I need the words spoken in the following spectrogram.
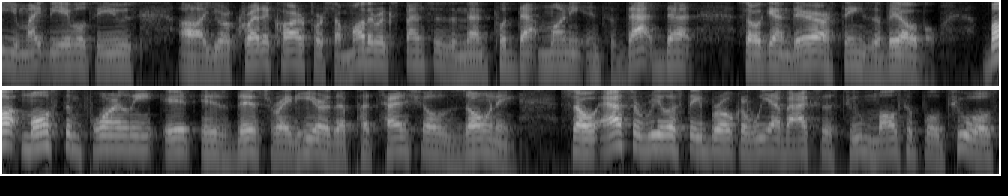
you might be able to use uh, your credit card for some other expenses and then put that money into that debt. So again, there are things available. But most importantly, it is this right here, the potential zoning. So as a real estate broker, we have access to multiple tools.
